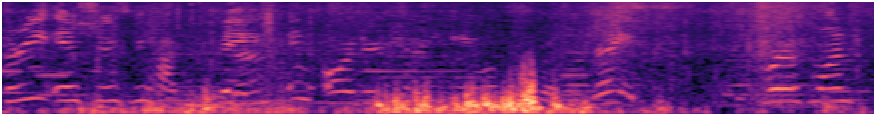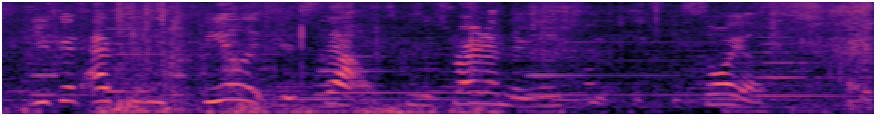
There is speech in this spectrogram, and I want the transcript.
Three issues we have to face in order to be able to grow the grapes. First one, you can actually feel it yourself because it's right underneath you. It's the soil. The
